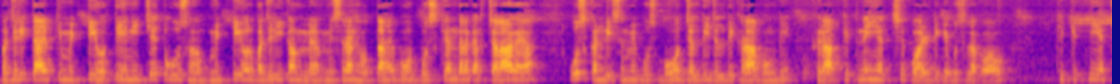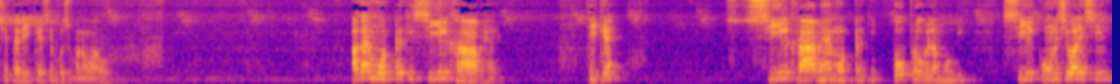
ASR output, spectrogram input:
बजरी टाइप की मिट्टी होती है नीचे तो उस मिट्टी और बजरी का मिश्रण होता है, वो बुश के अंदर अगर चला गया, उस कंडीशन में बुश बहुत जल्दी जल्दी खराब होंगे। फिर आप कितने ही अच्छे क्वालिटी के बुश लगवाओ, ठीक कितनी अच्छे तरीके से बुश बनवाओ। अगर मोटर की सील खराब है, ठीक है, सील खराब है मोटर की तो प्रॉब्लम होगी। सील, कौन सी वाली सील?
